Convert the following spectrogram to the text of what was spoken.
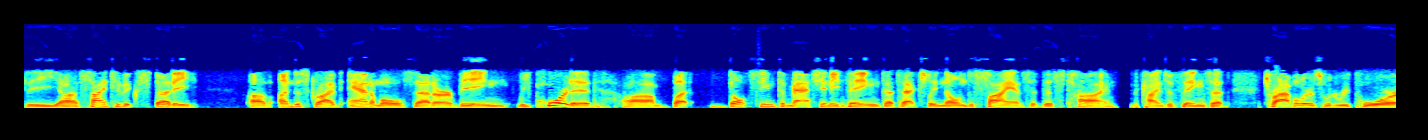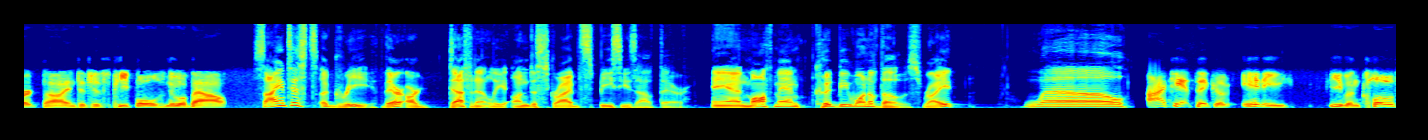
the uh, scientific study of undescribed animals that are being reported um, but don't seem to match anything that's actually known to science at this time. The kinds of things that travelers would report, uh, indigenous peoples knew about. Scientists agree there are definitely undescribed species out there. And Mothman could be one of those, right? Well, I can't think of any even close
